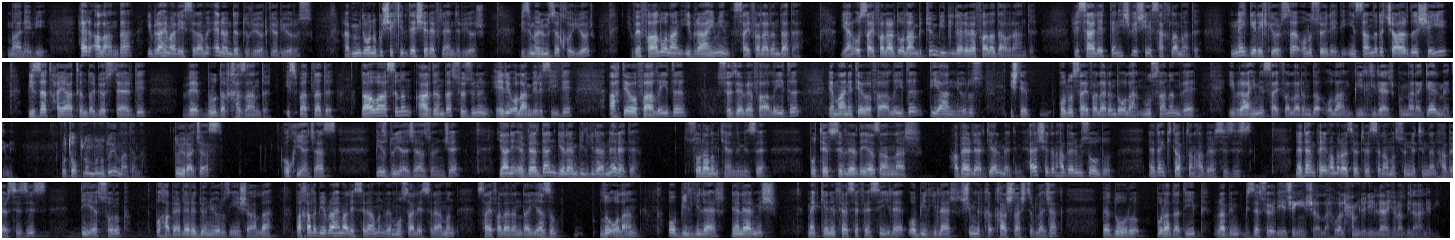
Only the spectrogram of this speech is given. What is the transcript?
manevi, her alanda İbrahim Aleyhisselam'ı en önde duruyor görüyoruz. Rabbim de onu bu şekilde şereflendiriyor. Bizim önümüze koyuyor. Vefalı olan İbrahim'in sayfalarında da yani o sayfalarda olan bütün bilgilere vefalı davrandı. Risaletten hiçbir şeyi saklamadı ne gerekiyorsa onu söyledi. İnsanları çağırdığı şeyi bizzat hayatında gösterdi ve bunu da kazandı, ispatladı. Davasının ardında sözünün eri olan birisiydi. Ahde vefalıydı, söze vefalıydı, emanete vefalıydı diye anlıyoruz. İşte onun sayfalarında olan Musa'nın ve İbrahim'in sayfalarında olan bilgiler bunlara gelmedi mi? Bu toplum bunu duymadı mı? Duyuracağız okuyacağız. Biz duyacağız önce. Yani evvelden gelen bilgiler nerede? Soralım kendimize. Bu tefsirlerde yazanlar, haberler gelmedi mi? Her şeyden haberimiz oldu. Neden kitaptan habersiziz? Neden Peygamber Aleyhisselatü Vesselam'ın sünnetinden habersiziz? diye sorup bu haberlere dönüyoruz inşallah. Bakalım İbrahim Aleyhisselam'ın ve Musa Aleyhisselam'ın sayfalarında yazılı olan o bilgiler nelermiş? Mekke'nin felsefesiyle o bilgiler şimdi karşılaştırılacak ve doğru burada deyip Rabbim bize söyleyecek inşallah. Velhamdülillahi Rabbil Alemin.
